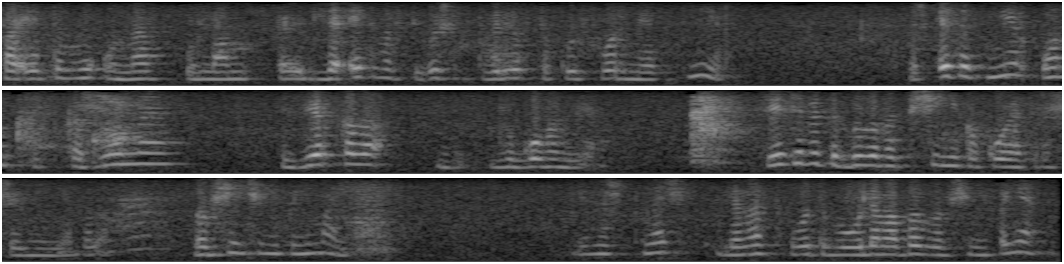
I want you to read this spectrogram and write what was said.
Поэтому у нас для этого Всевышний створил в такой форме этот мир. Значит, этот мир, он искаженное зеркало другого мира. Если бы это было вообще никакое отражение не было, вы вообще ничего не понимаете. Не знаю, что значит, для нас как будто бы улям был вообще непонятно.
